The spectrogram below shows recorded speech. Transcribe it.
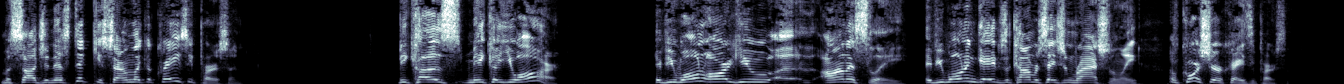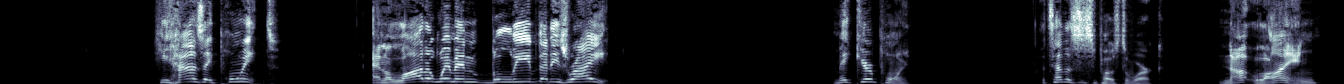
Misogynistic, you sound like a crazy person. Because, Mika, you are. If you won't argue uh, honestly, if you won't engage the conversation rationally, of course you're a crazy person. He has a point. And a lot of women believe that he's right. Make your point. That's how this is supposed to work. Not lying.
